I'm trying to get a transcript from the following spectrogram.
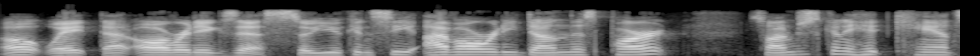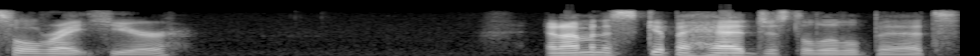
Oh, wait, that already exists. So you can see I've already done this part. So I'm just going to hit cancel right here. And I'm going to skip ahead just a little bit.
